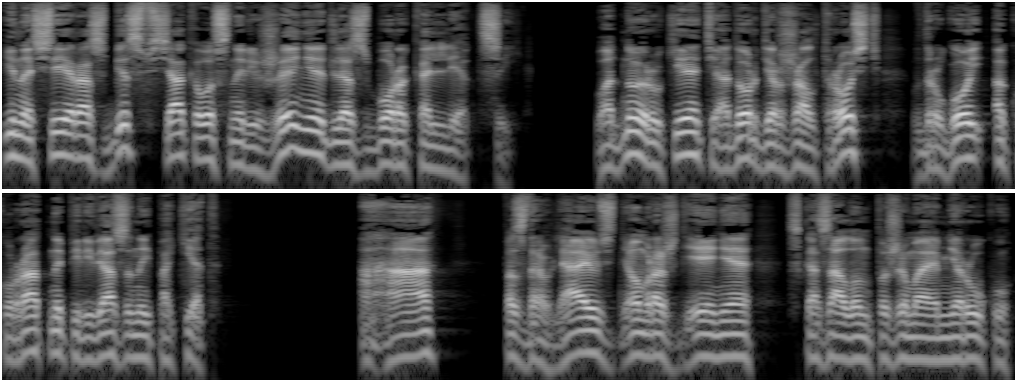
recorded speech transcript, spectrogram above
и на сей раз без всякого снаряжения для сбора коллекций. В одной руке Теодор держал трость, в другой — аккуратно перевязанный пакет. «Ага, поздравляю с днем рождения», — сказал он, пожимая мне руку.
